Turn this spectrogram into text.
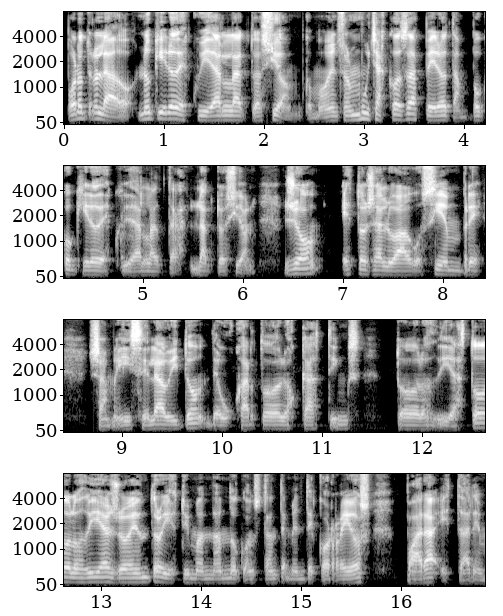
por otro lado, no quiero descuidar la actuación. Como ven, son muchas cosas, pero tampoco quiero descuidar la, actuación. Yo esto ya lo hago siempre, ya me hice el hábito de buscar todos los castings todos los días. Todos los días yo entro y estoy mandando constantemente correos para estar en,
